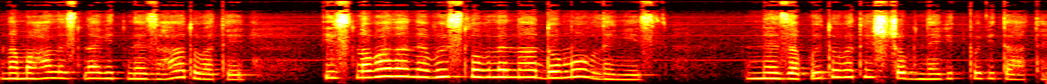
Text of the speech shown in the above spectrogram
Намагалась навіть не згадувати, існувала невисловлена домовленість, не запитувати, щоб не відповідати.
